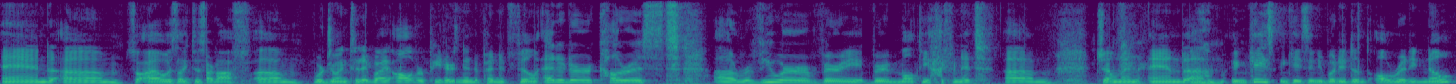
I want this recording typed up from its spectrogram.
and um, so I always like to start off. Um, we're joined today by Oliver Peters, an independent film editor, colorist, uh, reviewer, very very multi hyphenate um, gentleman. And um, in case in case anybody doesn't already know,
